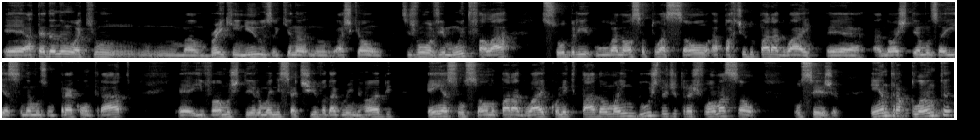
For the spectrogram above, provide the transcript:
É, até dando aqui um, uma, um breaking news, aqui no, acho que é um, vocês vão ouvir muito falar sobre o, a nossa atuação a partir do Paraguai. É, nós temos aí, assinamos um pré-contrato é, e vamos ter uma iniciativa da Green Hub em Assunção, no Paraguai, conectada a uma indústria de transformação. Ou seja, entra planta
